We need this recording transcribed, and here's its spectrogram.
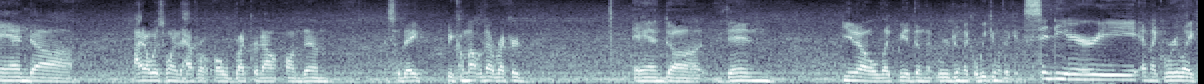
and uh, I always wanted to have a, a record out on them. So they we come out with that record, and uh, then you know like we had done like we were doing like a weekend with like Incendiary, and like we're like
